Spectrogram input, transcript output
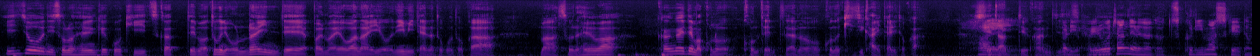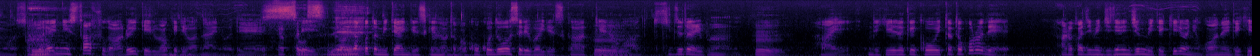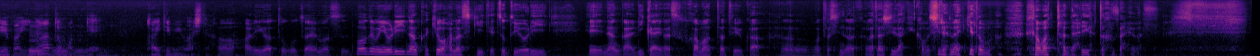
以上にその辺結構気使って、まあ、特にオンラインでやっぱり迷わないようにみたいなところとかまあその辺は考えてまあこのコンテンツあのこの記事書いたりとかしてたっていう感じやっぱですかね。りフェローチャンネルなどを作りますけれども、その辺にスタッフが歩いているわけではないので、やっぱりどんなこと見たいんですけどとか、ここどうすればいいですかっていうのが聞きづらい分、うんはい、できるだけこういったところで、あらかじめ事前に準備できるようにご案内できればいいなと思って書いてみました。あありがとうございます。まあでもよりなんか今日話聞いてちょっとより、えーなんか理解が深まったというか、うん私の私だけかもしれないけど、まあ、深まったんでありがとうございます。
